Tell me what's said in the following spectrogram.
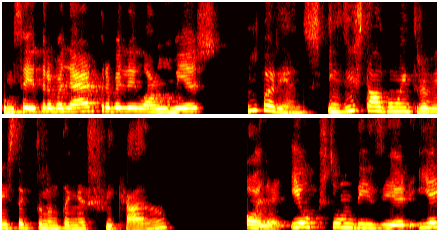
Comecei a trabalhar, trabalhei lá um mês. Um parênteses, existe alguma entrevista que tu não tenhas ficado? Olha, eu costumo dizer, e é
